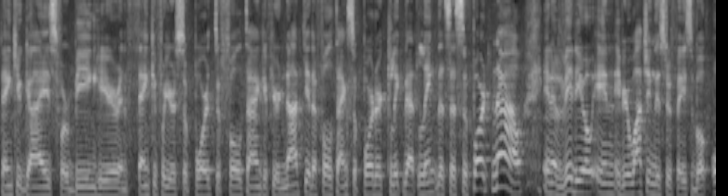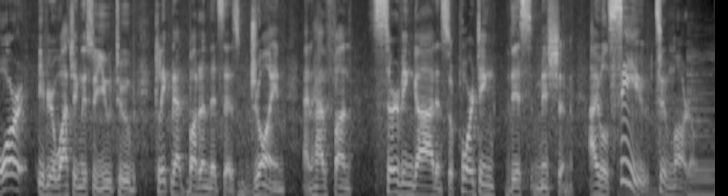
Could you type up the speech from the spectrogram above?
Thank you guys for being here and thank you for your support to Full Tank. If you're not yet a Full Tank supporter, click that link that says support now in a video in if you're watching this to Facebook or if you're watching this to YouTube, click that button that says join and have fun serving God and supporting this mission. I will see you tomorrow.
